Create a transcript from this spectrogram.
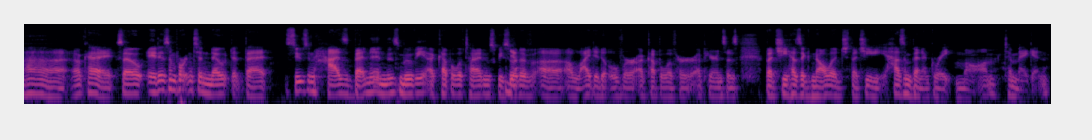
Ah, okay. So it is important to note that Susan has been in this movie a couple of times. We sort Yeah. of uh, alighted over a couple of her appearances, but she has acknowledged that she hasn't been a great mom to Megan.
